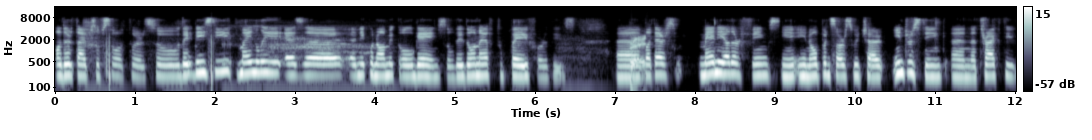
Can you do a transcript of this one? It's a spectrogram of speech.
other types of software. So they, they see it mainly as a, an economical gain, so they don't have to pay for this. Uh, right. But there's many other things in, in, open source which are interesting and attractive.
